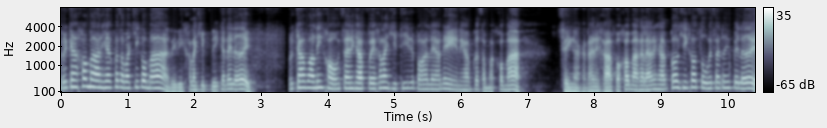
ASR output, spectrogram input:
บริการเข้ามานะครับก็สามารถคลิกเข้ามาหรือดีข้างล่างคลิปนี้กันได้เลย บริการวางลิงของเว็บไซต์นะครับไว้ข้างล่างคลิปที่เรียบร้อยแล้วนั่นเองนะครับ ก็สามารถเข้ามาใช้งานกันได้นะครับ พอเข้ามากันแล้วนะครับ ก็คลิกเข้าสู่เว็บไซต์ตรงนี้ไปเลย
